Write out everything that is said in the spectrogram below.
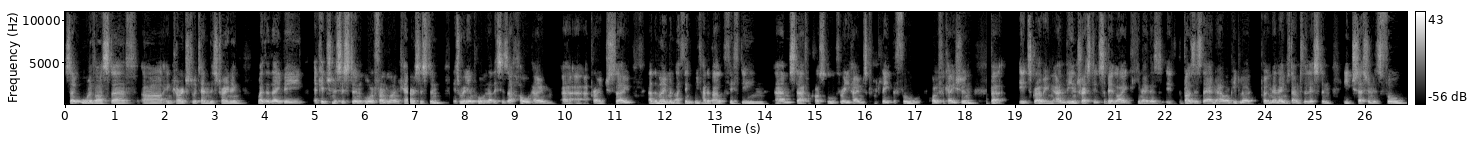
So all of our staff are encouraged to attend this training, whether they be a kitchen assistant or a frontline care assistant. It's really important that this is a whole home uh, approach. So at the moment, I think we've had about 15 um, staff across all three homes complete the full qualification, but it's growing and the interest it's a bit like you know there's it, the buzz is there now and people are putting their names down to the list and each session is full.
